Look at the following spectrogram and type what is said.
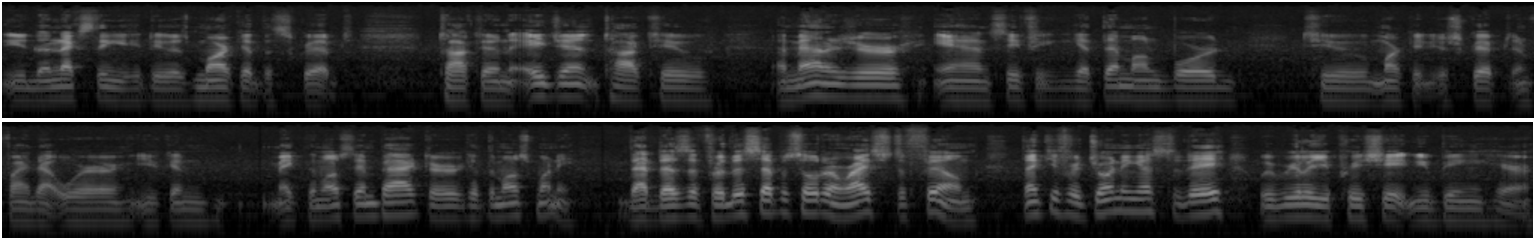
you, the next thing you can do is market the script. Talk to an agent, talk to a manager, and see if you can get them on board to market your script and find out where you can make the most impact or get the most money. That does it for this episode on Rights to Film. Thank you for joining us today. We really appreciate you being here.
